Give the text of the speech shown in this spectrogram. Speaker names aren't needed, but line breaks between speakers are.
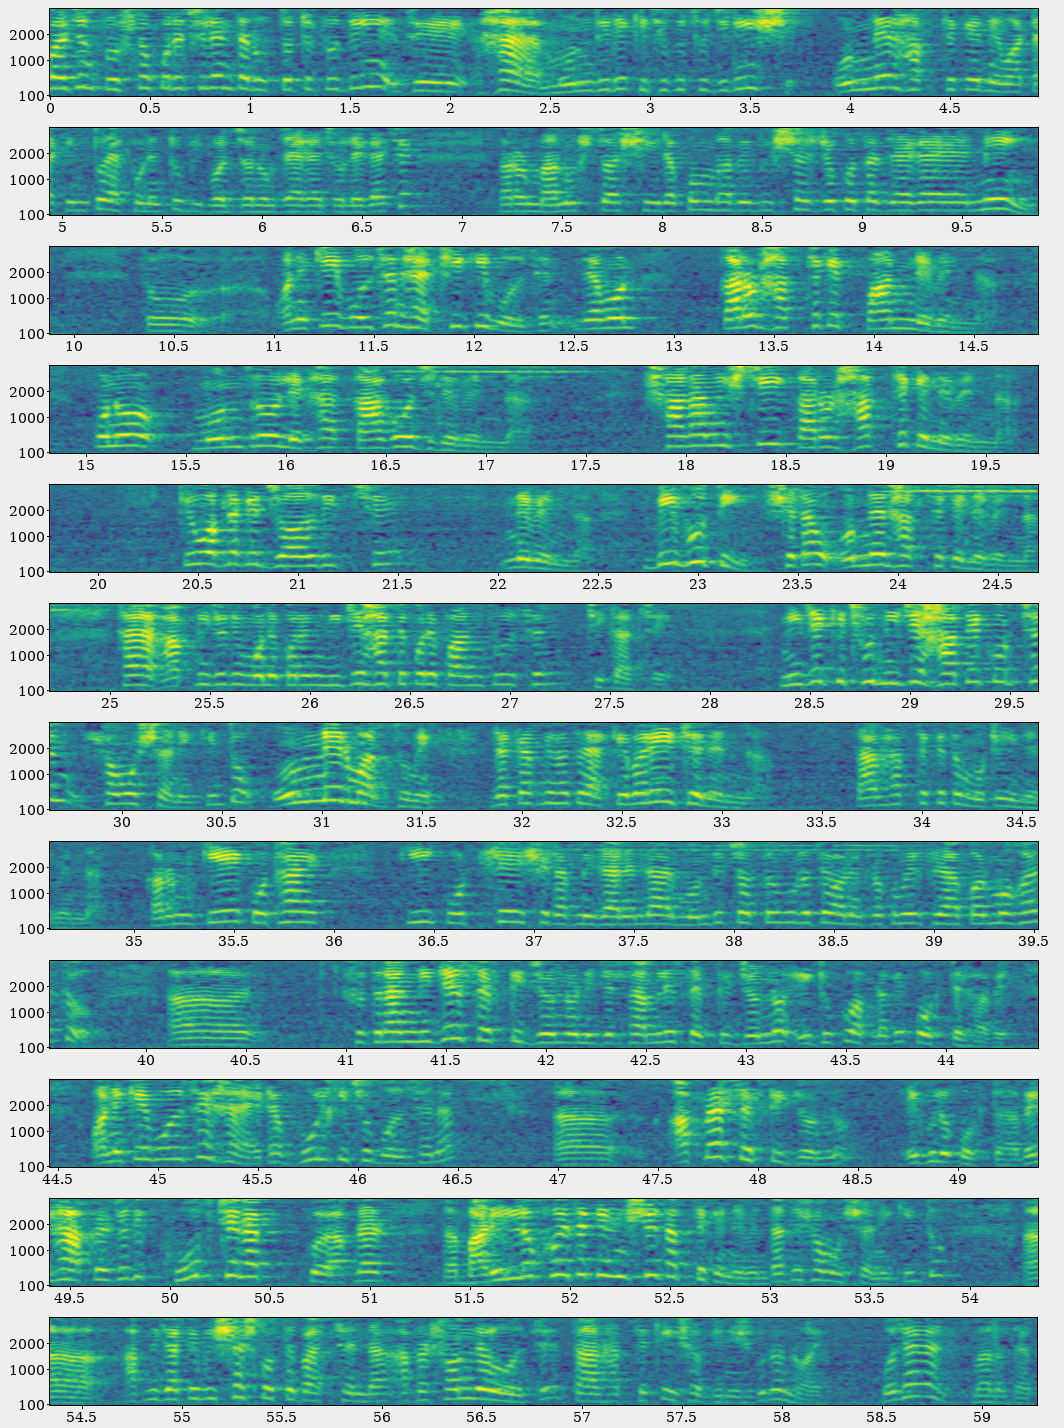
কয়েকজন প্রশ্ন করেছিলেন, তার উত্তরটা একটু দিই, যে হ্যাঁ মন্দিরে কিছু কিছু জিনিস অন্যের হাত থেকে নেওয়াটা কিন্তু এখন একটু বিপজ্জনক জায়গায় চলে গেছে। কারণ মানুষ তো আর সেই রকম ভাবে বিশ্বাসযোগ্যতা জায়গায় নেই। তো অনেকেই বলছেন হ্যাঁ ঠিকই বলছেন, যেমন কারোর হাত থেকে পান নেবেন না, কোনো মন্ত্র, লেখা, কাগজ নেবেন না, সাদা মিষ্টি কারোর হাত থেকে নেবেন না, কেউ আপনাকে জল দিচ্ছে, নেবেন না, বিভূতি সেটাও অন্যের হাত থেকে নেবেন না। হ্যাঁ আপনি যদি মনে করেন নিজে হাতে করে পান তুলছেন, ঠিক আছে নিজে কিছু নিজে হাতে করছেন সমস্যা নেই। কিন্তু অন্যের মাধ্যমে যাকে আপনি হয়তো একেবারেই চেনেন না তার হাত থেকে তো মোটেই নেবেন না। কারণ কে কোথায় কি করছে সেটা আপনি জানেন না। আর মন্দির চত্বরগুলোতে অনেক রকমের ক্রিয়াকর্ম হয় তো। আহ, সুতরাং নিজের সেফটির জন্য, নিজের ফ্যামিলির সেফটির জন্য এটুকু আপনাকে করতে হবে। অনেকে বলছে হ্যাঁ এটা ভুল, কিছু বলছে না। আপনার সেফটির জন্য এগুলো করতে হবে। হ্যাঁ আপনার যদি খুব চেনা, আপনার বাড়ির লোক হয়ে থাকে, নিশ্চয়ই তার থেকে নেবেন, তাতে সমস্যা নেই। কিন্তু আপনি যাকে বিশ্বাস করতে পারছেন না, আপনার সন্দেহ হচ্ছে, তার হাত থেকে এইসব জিনিসগুলো নয়। বোঝা গেল? ভালো থাকবেন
